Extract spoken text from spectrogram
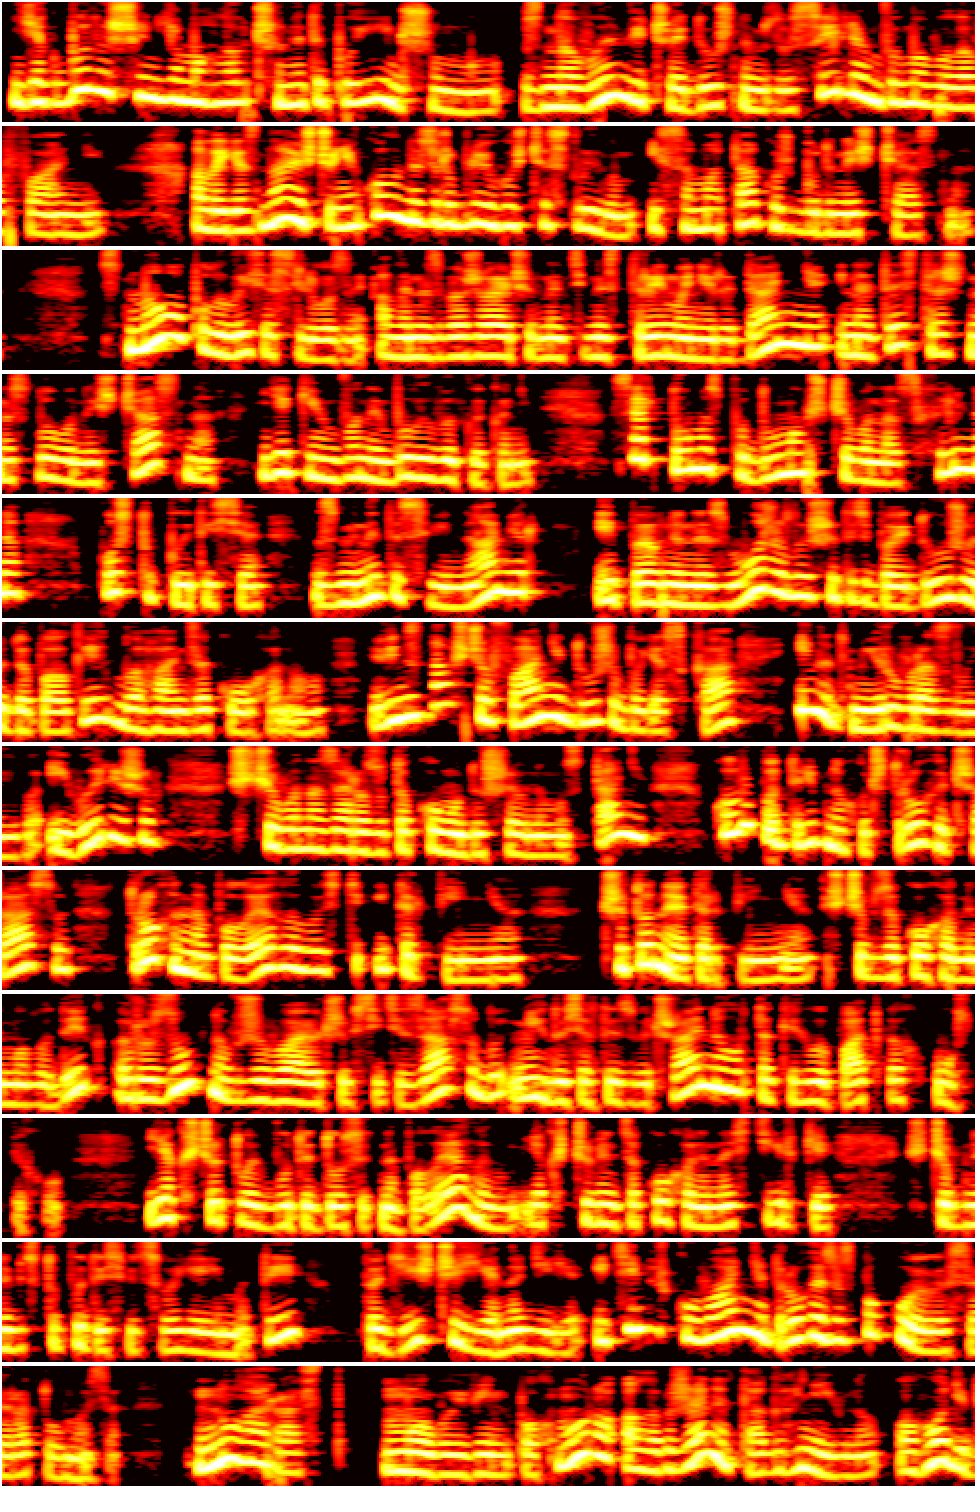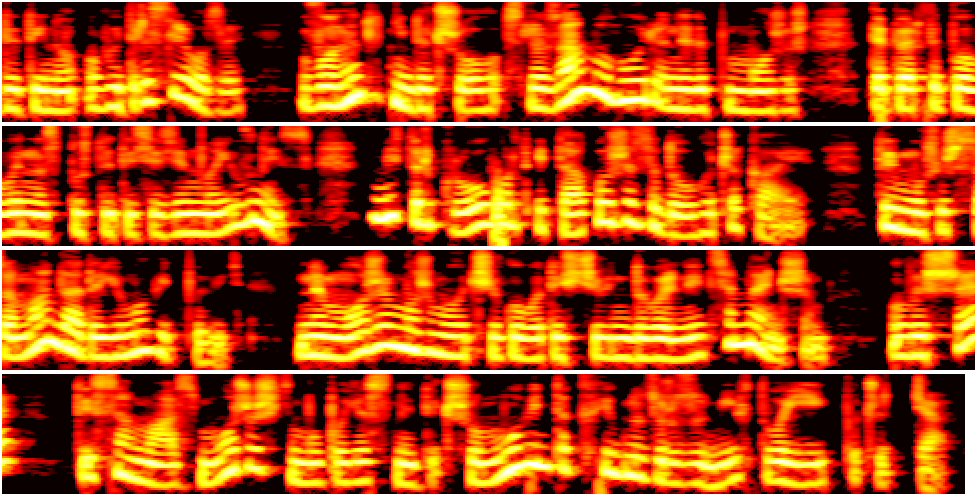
Якби лише я могла вчинити по-іншому, з новим відчайдушним зусиллям вимовила Фанні, але я знаю, що ніколи не зроблю його щасливим, і сама також буду нещасна. Знову полилися сльози, але, незважаючи на ці нестримані ридання і на те страшне слово нещасна, яким вони були викликані, сер Томас подумав, що вона схильна поступитися, змінити свій намір і, певно, не зможе лишитись байдужою до палких благань закоханого. Він знав, що Фанні дуже боязка і надміру вразлива, і вирішив, що вона зараз у такому душевному стані, коли потрібно хоч трохи часу, трохи наполегливості і терпіння чи то нетерпіння, щоб закоханий молодик, розумно вживаючи всі ці засоби, міг досягти звичайного в таких випадках успіху. Якщо той буде досить наполегливим, якщо він закоханий настільки, щоб не відступитись від своєї мети, тоді ще є надія. І ці міркування трохи заспокоїли сера Томаса. Ну, гаразд, мовив він похмуро, але вже не так гнівно. Годі, дитино, витри сльози. Вони тут ні до чого, сльозами горю не допоможеш. Тепер ти повинна спуститися зі мною вниз. Містер Кроуфорд і так уже задовго чекає. Ти мусиш сама дати йому відповідь. Не можемо можемо очікувати, що він довольниться меншим. Лише ти сама зможеш йому пояснити, чому він так хибно зрозумів твої почуття.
